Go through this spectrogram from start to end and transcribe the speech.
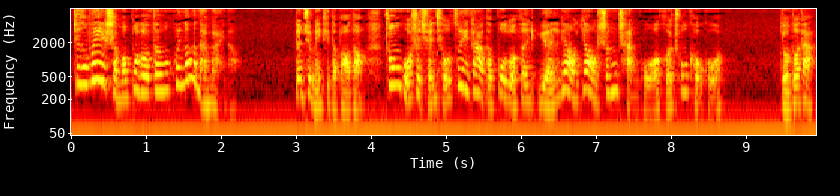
这个为什么布洛芬会那么难买呢？根据媒体的报道，中国是全球最大的布洛芬原料药生产国和出口国，有多大？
